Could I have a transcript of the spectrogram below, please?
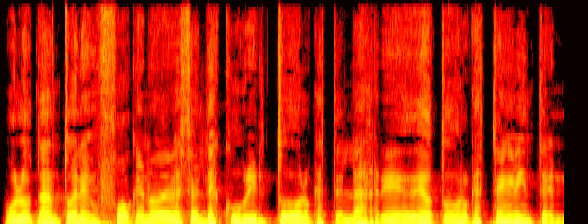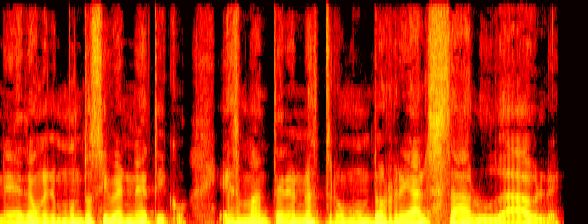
Por lo tanto, el enfoque no debe ser descubrir todo lo que está en las redes o todo lo que está en el Internet o en el mundo cibernético. Es mantener nuestro mundo real saludable,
